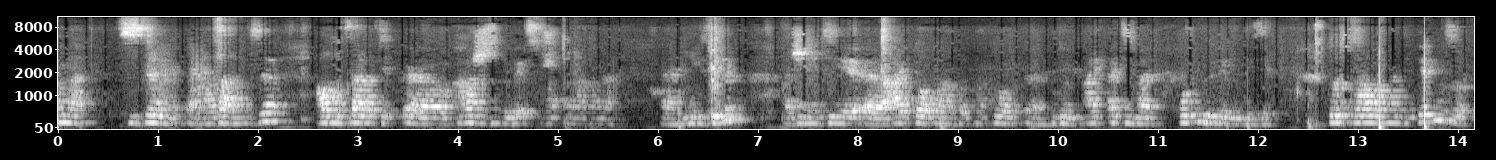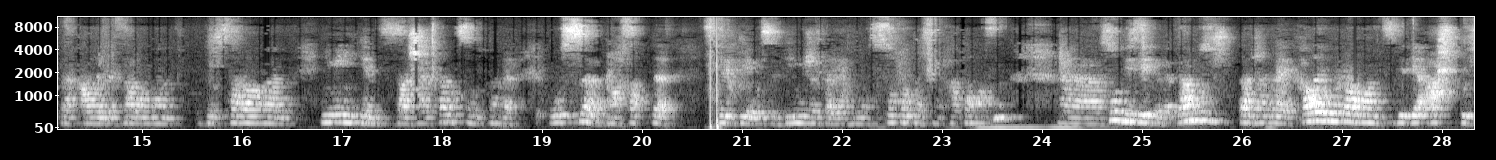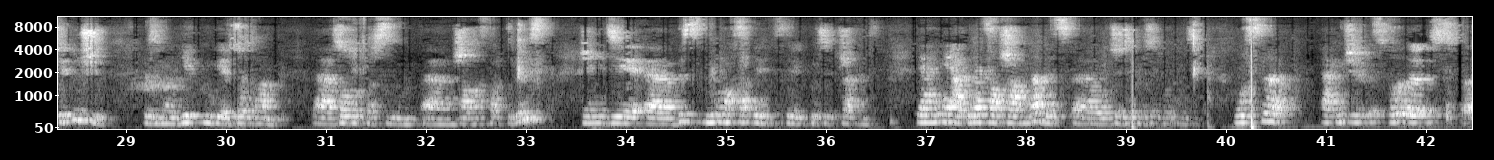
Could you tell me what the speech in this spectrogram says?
ғана сіздің назарыңызды алдыңыздағы тек қағаз жүзіндегі іс құжаттарға ғана негізделіп және де айыптау тарапы прокурор бүгін айтимбаев қорытынды берген кезде. Дұрыс сараланған деп едіңіз ғой бірақ алайда сараланған дұрыс сараланған немен екенін сіз ашық айтпадыңыз сондықтан да осы мақсатты сіздерге осы бейнежазба яғни сот отырысының хаттамасын сол кездегі заң бұзушылықтар жағдайы қалай орын алғанын сіздерге ашып көрсету үшін біз екі күнге созылған сот отырысын жалғастырып келеміз. Және де біз не мақсатпен сіздерге көрсетіп жатырмыз? Яғни апелляциялық жағында біз осы жерде көрсетіп отырмыз. Осы әкімшілік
